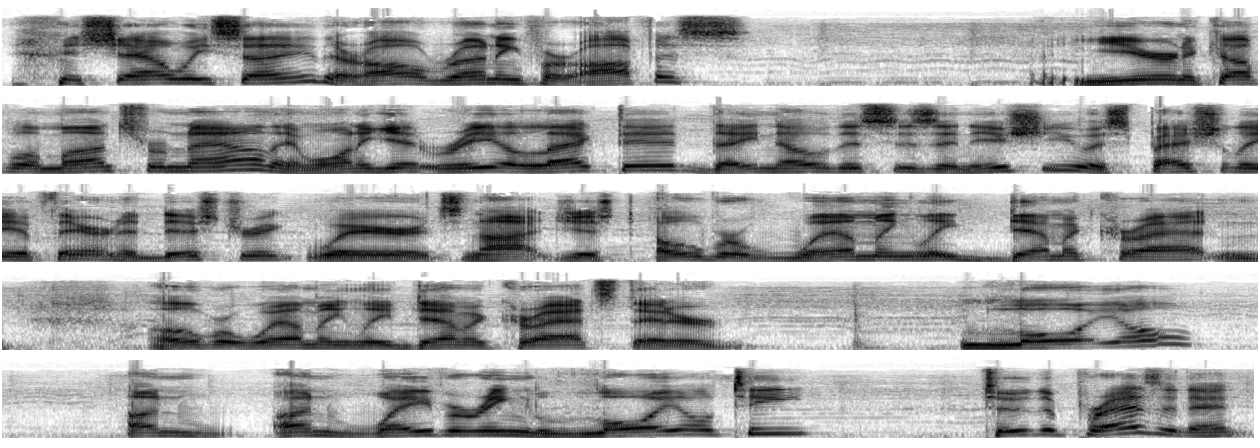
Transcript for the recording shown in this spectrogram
shall we say? They're all running for office. A year and a couple of months from now, they want to get reelected. They know this is an issue, especially if they're in a district where it's not just overwhelmingly Democrat and overwhelmingly Democrats that are loyal. un, unwavering loyalty to the president.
